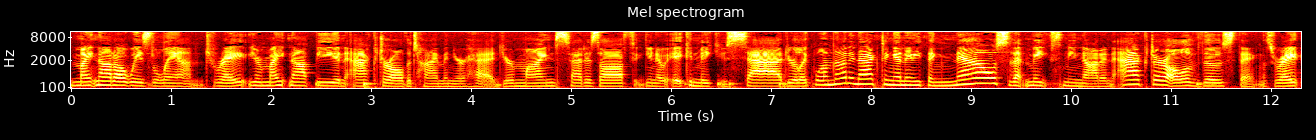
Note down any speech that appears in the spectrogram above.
might not always land, right? You might not be an actor all the time in your head. Your mindset is off. You know, it can make you sad. You're like, well, I'm not enacting in anything now, so that makes me not an actor. All of those things, right?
